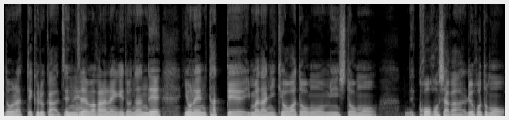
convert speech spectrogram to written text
どうなってくるか全然わからないけど、なんで4年経っていまだに共和党も民主党も候補者が両方とも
